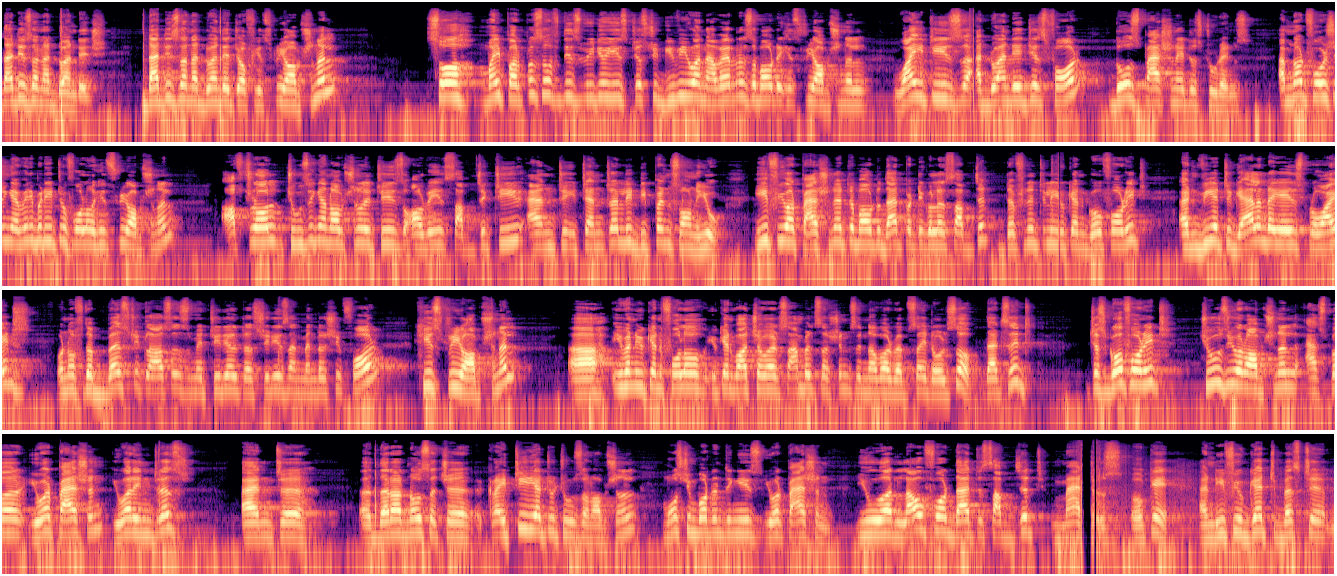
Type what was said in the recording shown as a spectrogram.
That is an advantage. That is an advantage of history optional. So my purpose of this video is just to give you an awareness about a history optional, why it is advantageous for those passionate students. I'm not forcing everybody to follow history optional. After all, choosing an optional it is always subjective and it entirely depends on you. If you are passionate about that particular subject, definitely you can go for it. And we at Gallant IAS provides one of the best classes, material, test series and mentorship for history optional. Uh, even you can follow, you can watch our sample sessions in our website also. That's it. Just go for it. Choose your optional as per your passion, your interest and uh, uh, there are no such uh, criteria to choose an optional. Most important thing is your passion. Your love for that subject matters. Okay. And if you get best uh,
